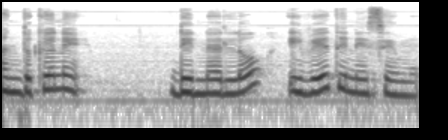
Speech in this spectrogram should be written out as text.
అందుకనే డిన్నర్లో ఇవే తినేసాము.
